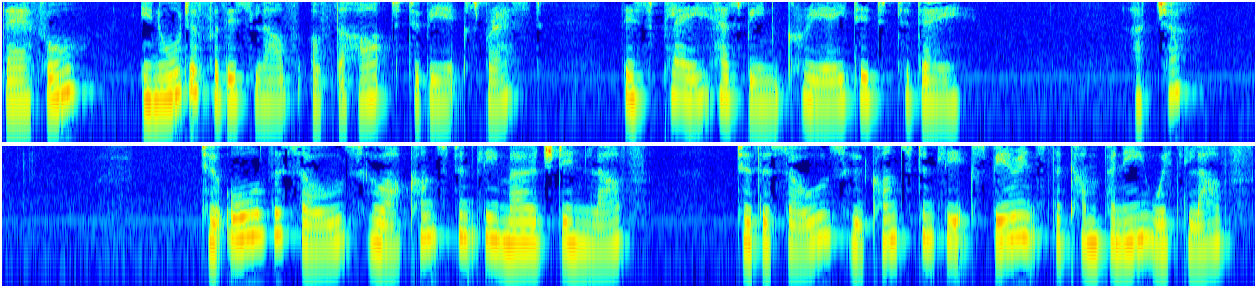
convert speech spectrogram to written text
Therefore, in order for this love of the heart to be expressed, this play has been created today. Acha. To all the souls who are constantly merged in love, to the souls who constantly experience the company with love,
